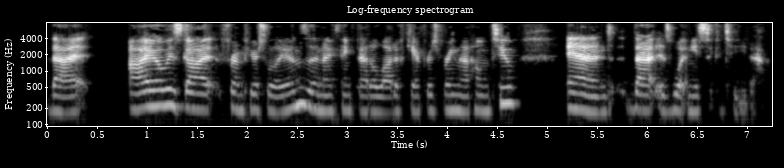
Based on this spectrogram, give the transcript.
that I always got from Pearce Williams. And I think that a lot of campers bring that home too. And that is what needs to continue to happen.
